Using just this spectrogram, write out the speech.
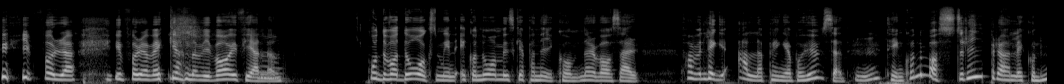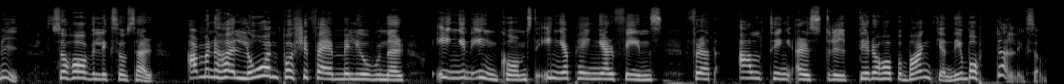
i, förra, i förra veckan när vi var i fjällen. Och det var då också min ekonomiska panik kom när det var så här, fan vi lägger alla pengar på huset. Tänk om de bara stryper all ekonomi. Så har vi liksom så här, ja men har lån på 25 miljoner, ingen inkomst, inga pengar finns för att allting är strypt. Det du har på banken, det är borta liksom.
